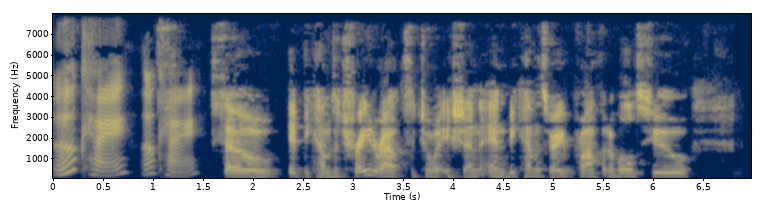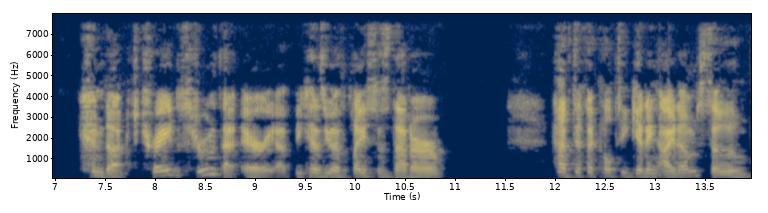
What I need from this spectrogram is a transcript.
Okay. Okay. So it becomes a trade route situation and becomes very profitable to conduct trade through that area because you have places that are have difficulty getting items so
